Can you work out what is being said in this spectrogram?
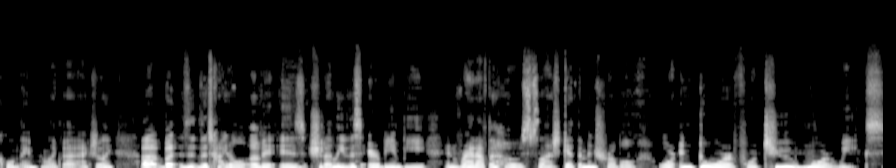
Cool name. I like that actually. Uh, but the, the title of it is Should I Leave This Airbnb and Rat Out the Host slash Get Them in Trouble or Endure for Two More Weeks?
